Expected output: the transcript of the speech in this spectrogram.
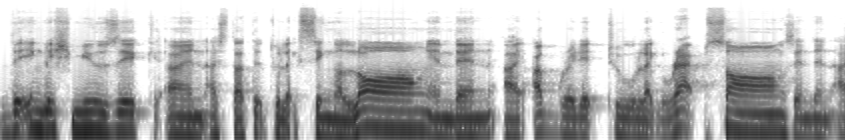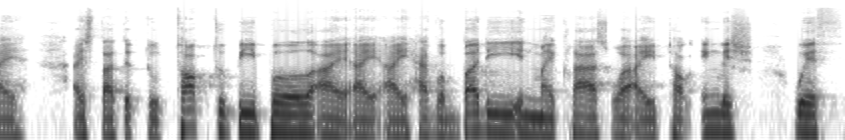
the English music and I started to like sing along and then I upgraded to like rap songs and then I I started to talk to people. I, I, I have a buddy in my class where I talk English with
